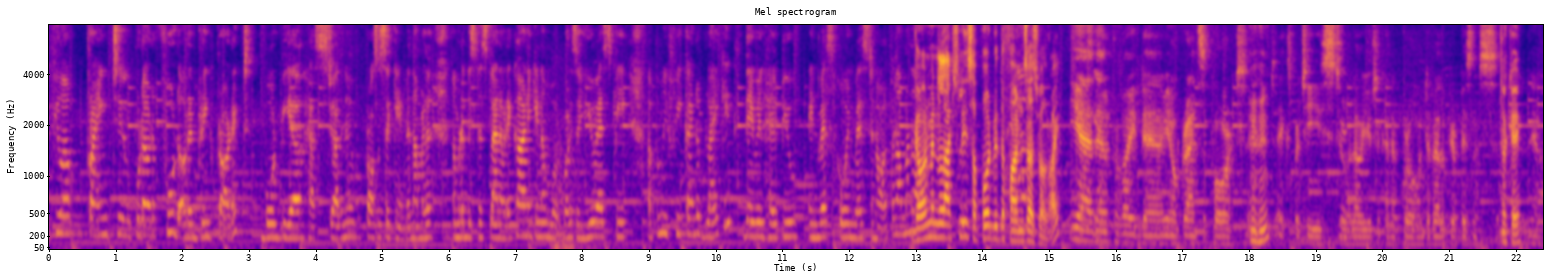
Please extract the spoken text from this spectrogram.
if you are trying to put out a food or a drink product board beer has to അതിന് പ്രോസസ് ഒക്കെ ഉണ്ട്. നമ്മൾ നമ്മുടെ ബിസിനസ് പ്ലാൻ അവരെ കാണിക്കണം. What is a U S P അപ്പം if you kind of like it they will help you invest co invest and all അപ്പം നമ്മൾ government will actually support with the funds as well right? Yeah, they'll provide uh, you know grant support and expertise to allow you to kind of grow and develop your business. Okay. You know,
